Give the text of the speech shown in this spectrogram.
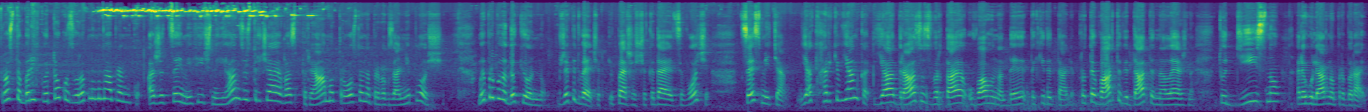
Просто беріть квиток у зворотному напрямку, адже цей міфічний гігант зустрічає вас прямо просто на привокзальній площі. Ми прибули до Кьольну вже під вечір, і перше, що кидається в очі, це сміття. Як харків'янка, я одразу звертаю увагу на де такі деталі. Проте варто віддати належне. Тут дійсно регулярно прибирають.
